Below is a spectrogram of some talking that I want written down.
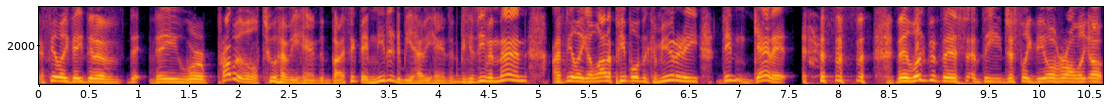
i feel like they did a they- were probably a little too heavy handed but i think they needed to be heavy handed because even then i feel like a lot of people in the community didn't get it. They looked at this at the just like the overall like oh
